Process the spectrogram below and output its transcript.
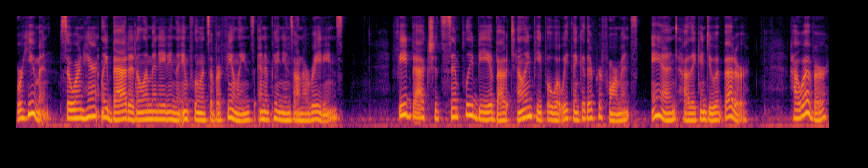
We're human, so we're inherently bad at eliminating the influence of our feelings and opinions on our ratings. Feedback should simply be about telling people what we think of their performance and how they can do it better. However,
